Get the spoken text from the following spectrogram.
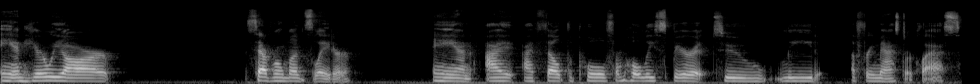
And here we are several months later. And I, I felt the pull from Holy Spirit to lead a free masterclass.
